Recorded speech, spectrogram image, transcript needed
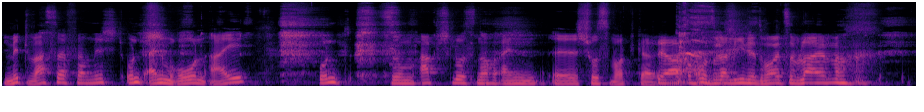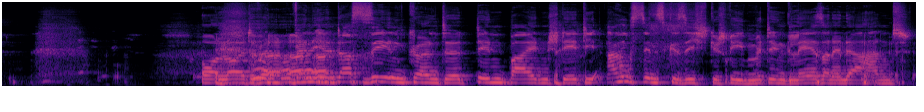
mit Wasser vermischt und einem rohen Ei und zum Abschluss noch einen äh, Schuss Wodka. Ja, auf unserer Linie treu zu bleiben. Oh Leute, wenn, wenn ihr das sehen könntet, den beiden steht die Angst ins Gesicht geschrieben mit den Gläsern in der Hand.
